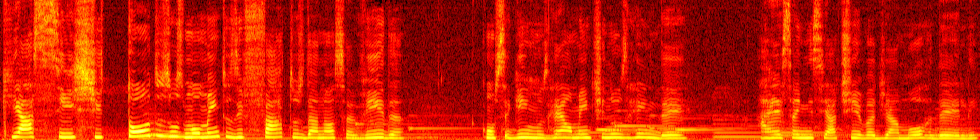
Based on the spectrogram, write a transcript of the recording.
que assiste todos os momentos e fatos da nossa vida, conseguimos realmente nos render a essa iniciativa de amor dele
